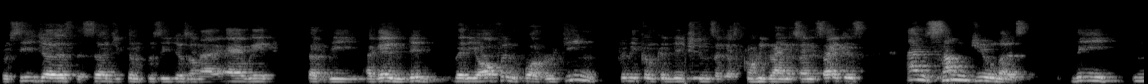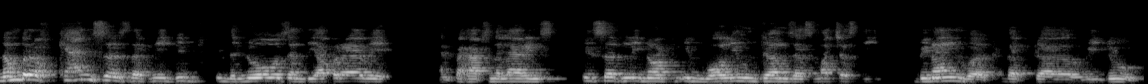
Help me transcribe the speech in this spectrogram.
procedures, the surgical procedures on our airway that we again did very often for routine clinical conditions such as chronic rhinosinusitis and some tumors the number of cancers that we did in the nose and the upper airway and perhaps in the larynx is certainly not in volume terms as much as the benign work that uh, we do.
